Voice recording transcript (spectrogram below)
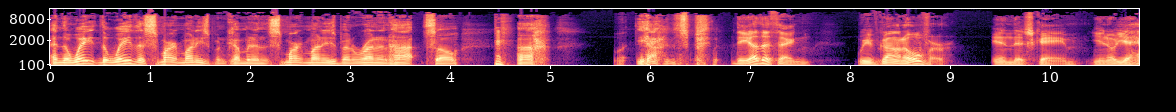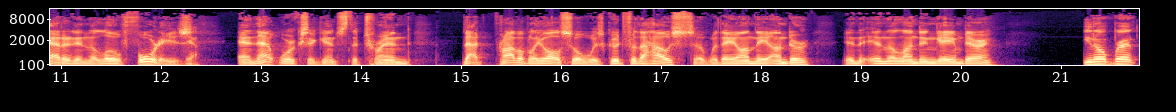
And the way the way the smart money's been coming in, the smart money's been running hot. So, uh, yeah, The other thing we've gone over in this game, you know, you had it in the low 40s, and that works against the trend. That probably also was good for the house. Uh, were they on the under in the, in the London game, Derek? you know, Brent,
